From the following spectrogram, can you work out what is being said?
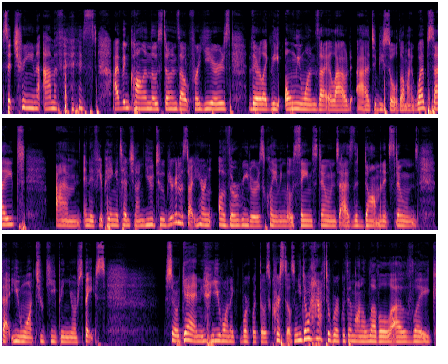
citrine, amethyst. I've been calling those stones out for years. They're like the only ones that I allowed uh, to be sold on my website. Um, and if you're paying attention on YouTube, you're going to start hearing other readers claiming those same stones as the dominant stones that you want to keep in your space. So again, you want to work with those crystals and you don't have to work with them on a level of like,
